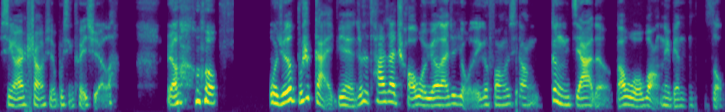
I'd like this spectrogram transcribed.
形而上学，不行退学了。然后我觉得不是改变，就是他在朝我原来就有的一个方向更加的把我往那边走。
